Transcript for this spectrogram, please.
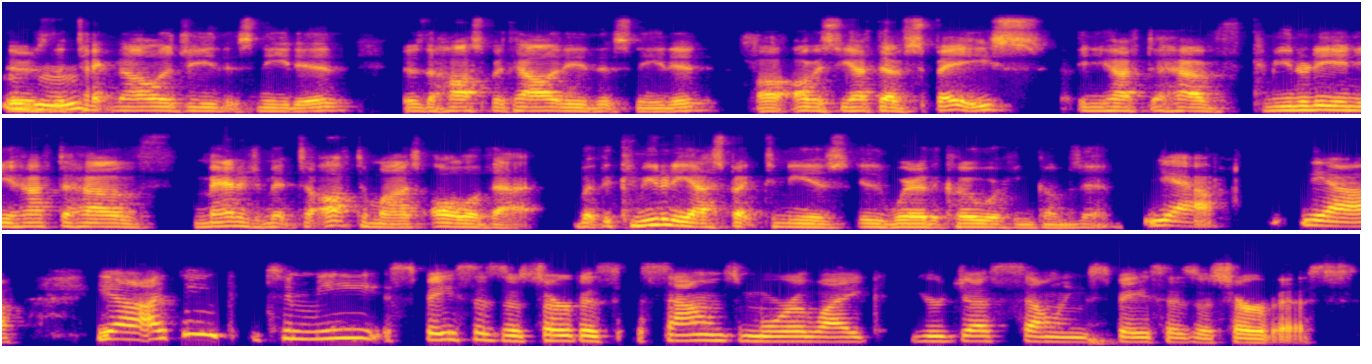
There's mm-hmm. the technology that's needed. There's the hospitality that's needed. Uh, obviously, you have to have space, and you have to have community, and you have to have management to optimize all of that but the community aspect to me is is where the co-working comes in. Yeah yeah yeah i think to me space as a service sounds more like you're just selling space as a service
